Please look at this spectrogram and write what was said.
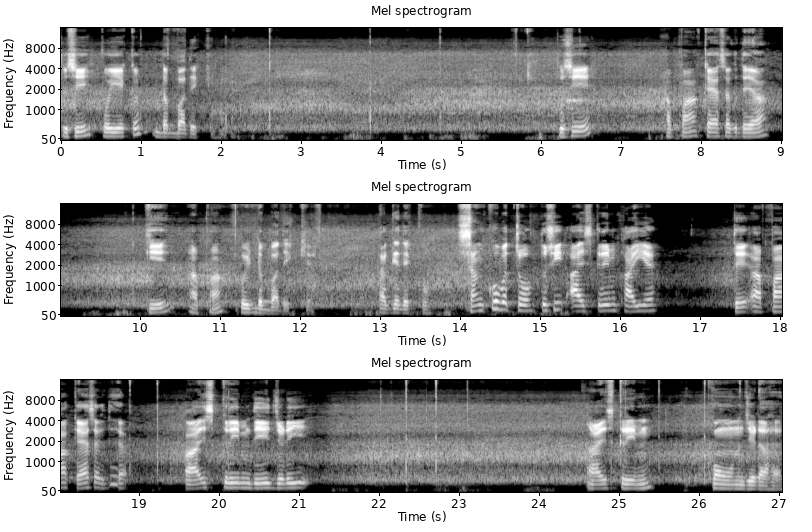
ਤੁਸੀਂ ਕੋਈ ਇੱਕ ਡੱਬਾ ਦੇਖਿਆ ਹੋਣਾ। ਤੁਸੀਂ ਆਪਾਂ ਕਹਿ ਸਕਦੇ ਆ ਕਿ ਆਪਾਂ ਕੋਈ ਡੱਬਾ ਦੇਖਿਆ। ਅੱਗੇ ਦੇਖੋ। ਸ਼ੰਕੂ ਬੱਚੋ, ਤੁਸੀਂ ਆਈਸਕ੍ਰੀਮ ਖਾਈ ਹੈ ਤੇ ਆਪਾਂ ਕਹਿ ਸਕਦੇ ਆ ਆਈਸਕ੍ਰੀਮ ਦੀ ਜਿਹੜੀ ਆਈਸਕ੍ਰੀਮ ਕੋਨ ਜਿਹੜਾ ਹੈ,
